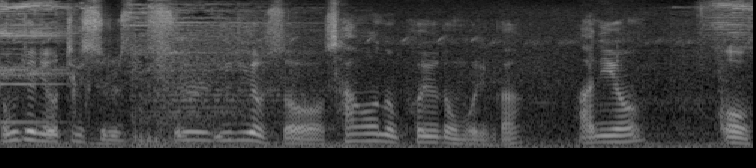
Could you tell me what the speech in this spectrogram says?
동전이 어떻게 쓸, 쓸 일이 없어. 상어는 포유동물인가? 아니요. 어.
